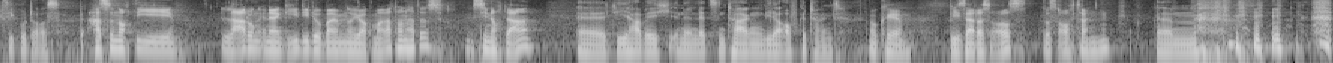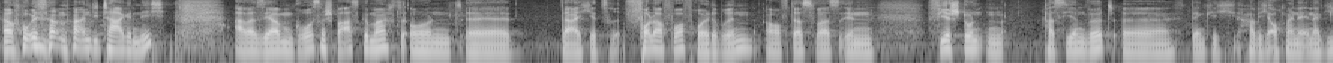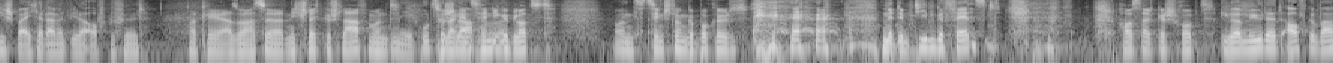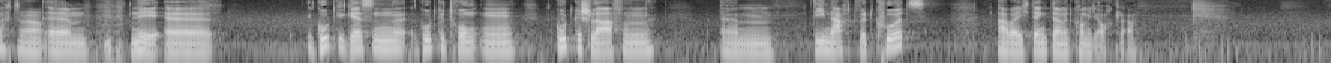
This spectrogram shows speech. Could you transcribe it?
Sieht gut aus. Hast du noch die Ladung Energie, die du beim New York Marathon hattest? Ist die noch da? Äh, die habe ich in den letzten Tagen wieder aufgetankt. Okay. Wie sah das aus, das Auftanken? Ähm, erholsam waren die Tage nicht, aber sie haben großen Spaß gemacht und äh, da ich jetzt voller Vorfreude bin auf das, was in vier Stunden passieren wird, äh, denke ich, habe ich auch meine Energiespeicher damit wieder aufgefüllt. Okay, also hast du nicht schlecht geschlafen und nee, gut zu lange ins Handy geglotzt und zehn Stunden gebuckelt. Mit dem Team gefetzt. Haushalt geschrubbt. Übermüdet, aufgewacht. Ja. Ähm, nee, äh, gut gegessen, gut getrunken, gut geschlafen. Ähm, die Nacht wird kurz, aber ich denke, damit komme ich auch klar.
